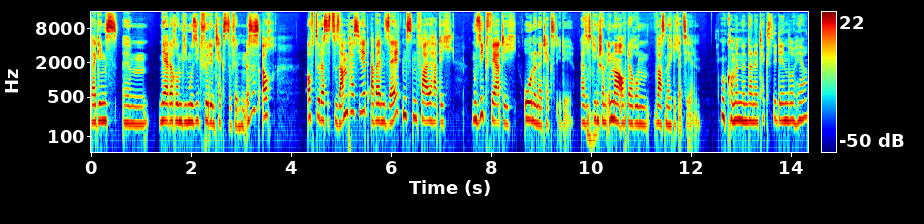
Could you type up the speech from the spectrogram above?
Da ging es ähm, mehr darum, die Musik für den Text zu finden. Es ist auch oft so, dass es zusammen passiert, aber im seltensten Fall hatte ich Musik fertig ohne eine Textidee. Also es ging schon immer auch darum, was möchte ich erzählen. Wo kommen denn deine Textideen so her?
